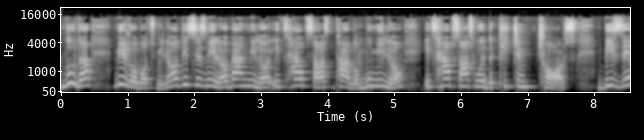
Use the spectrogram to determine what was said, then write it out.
Burada bir robot Milo. This is Milo. Ben Milo. It helps us. Pardon bu Milo. It helps us with the kitchen chores. Bize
